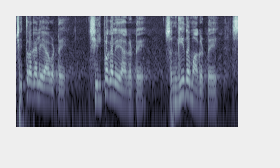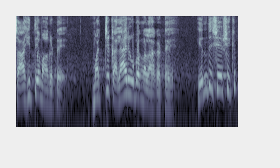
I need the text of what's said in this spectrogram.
ചിത്രകലയാവട്ടെ ശില്പകലയാകട്ടെ സംഗീതമാകട്ടെ സാഹിത്യമാകട്ടെ മറ്റ് കലാരൂപങ്ങളാകട്ടെ എന്ത് ശേഷിക്കും?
